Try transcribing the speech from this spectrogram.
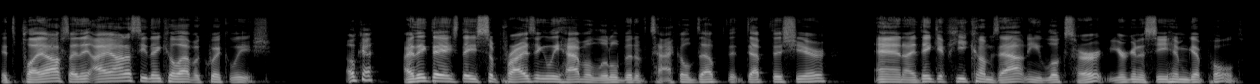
It's playoffs. I think I honestly think he'll have a quick leash. Okay. I think they they surprisingly have a little bit of tackle depth depth this year, and I think if he comes out and he looks hurt, you're going to see him get pulled.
